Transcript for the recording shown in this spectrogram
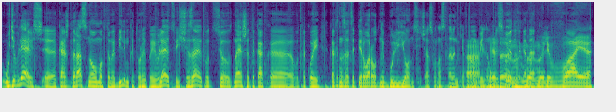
Удивляюсь э, каждый раз новым автомобилям, которые появляются, исчезают. Вот все, знаешь, это как э, вот такой, как это называется, первородный бульон сейчас у нас на рынке автомобильном А, происходит. Это Это когда- ну- нулевая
